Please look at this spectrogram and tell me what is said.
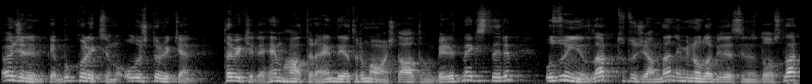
Öncelikle bu koleksiyonu oluştururken tabii ki de hem hatıra hem de yatırım amaçlı altımı belirtmek isterim. Uzun yıllar tutacağımdan emin olabilirsiniz dostlar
